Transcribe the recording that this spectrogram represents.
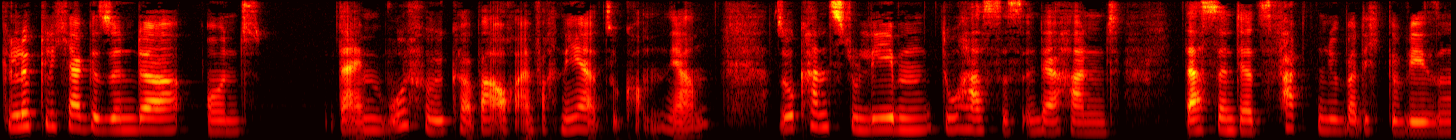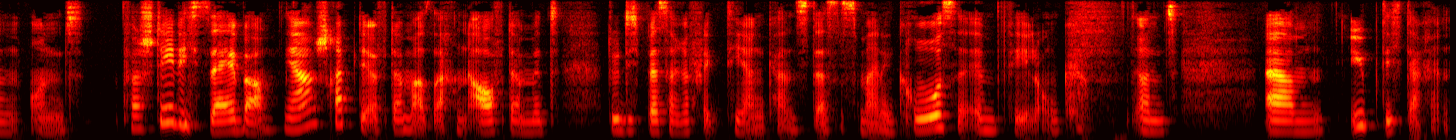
glücklicher, gesünder und deinem Wohlfühlkörper auch einfach näher zu kommen, ja. So kannst du leben, du hast es in der Hand das sind jetzt Fakten über dich gewesen und versteh dich selber. Ja, schreib dir öfter mal Sachen auf, damit du dich besser reflektieren kannst. Das ist meine große Empfehlung. Und ähm, üb dich darin.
